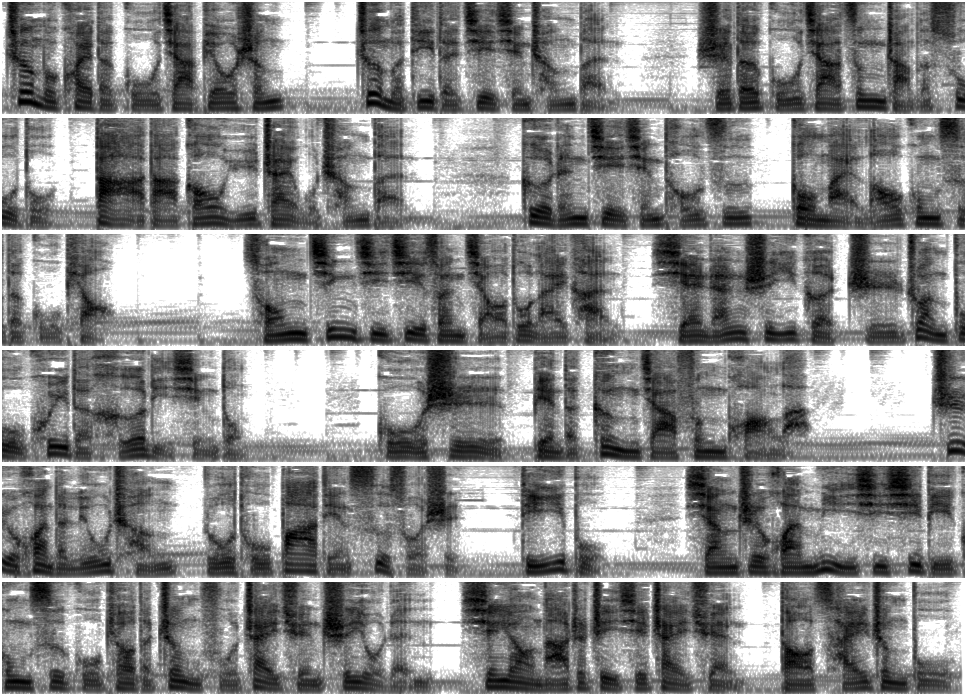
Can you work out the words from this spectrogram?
这么快的股价飙升，这么低的借钱成本，使得股价增长的速度大大高于债务成本，个人借钱投资购买劳公司的股票。从经济计算角度来看，显然是一个只赚不亏的合理行动。股市变得更加疯狂了。置换的流程如图八点四所示：第一步，想置换密西西比公司股票的政府债券持有人，先要拿着这些债券到财政部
